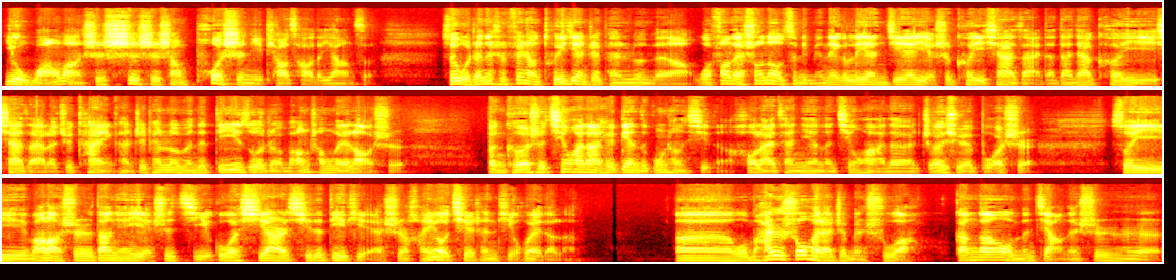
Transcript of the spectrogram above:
又往往是事实上迫使你跳槽的样子。所以我真的是非常推荐这篇论文啊！我放在 show notes 里面那个链接也是可以下载的，大家可以下载了去看一看。这篇论文的第一作者王成伟老师。本科是清华大学电子工程系的，后来才念了清华的哲学博士，所以王老师当年也是挤过西二旗的地铁，是很有切身体会的了。呃，我们还是说回来这本书啊，刚刚我们讲的是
